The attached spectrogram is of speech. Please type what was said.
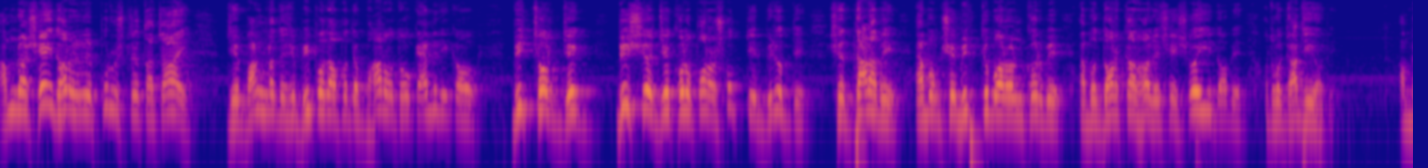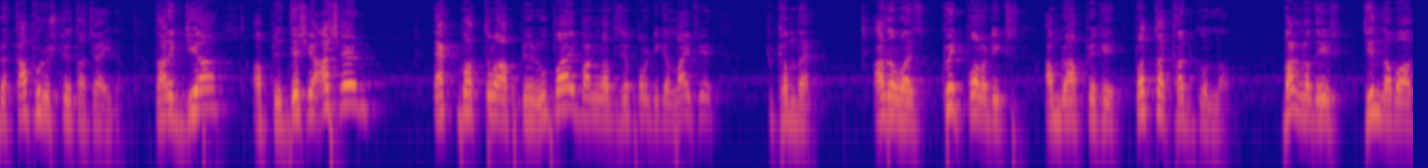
আমরা সেই ধরনের পুরুষ নেতা চাই যে বাংলাদেশে বিপদ আপদে ভারত হোক, আমেরিকা হোক, বিশ্বর যে, বিশ্বের যে কোনো পরাশক্তির বিরুদ্ধে সে দাঁড়াবে এবং সে মৃত্যুবরণ করবে এবং দরকার হলে সে শহীদ হবে অথবা গাজী হবে। আমরা কাপুরুষ নেতা চাই না। তারেক জিয়া, আপনি দেশে আসেন, একমাত্র আপনার উপায় বাংলাদেশের পলিটিক্যাল লাইফে to come back otherwise quit politics আমরা আপনাকে প্রত্যাখ্যান করলাম। বাংলাদেশ জিন্দাবাদ।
